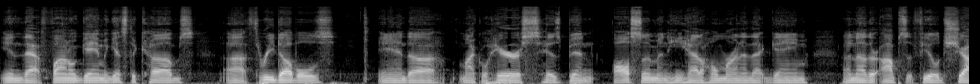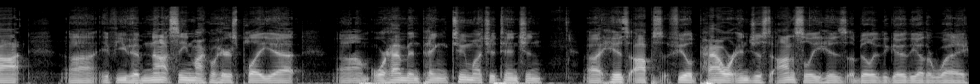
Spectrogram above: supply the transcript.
in that final game against the Cubs. Uh, three doubles, and uh, Michael Harris has been awesome, and he had a home run in that game. Another opposite field shot. Uh, if you have not seen Michael Harris play yet, um, or haven't been paying too much attention, uh, his opposite field power and just honestly his ability to go the other way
